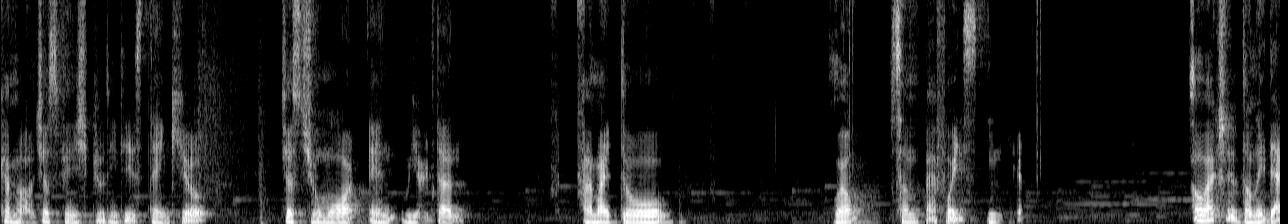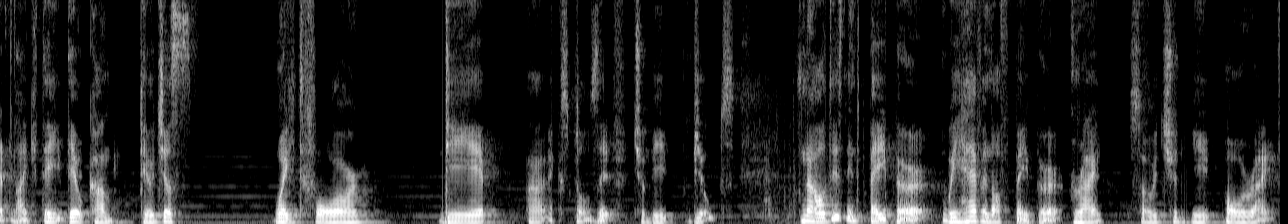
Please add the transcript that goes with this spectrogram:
Come on, just finish building this. Thank you. Just two more and we are done. I might do, well, some pathways in here. Oh, actually, don't need that. Like, they, they'll come. They'll just wait for the uh, explosive to be built. Now, this needs paper. We have enough paper, right? so it should be all right.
